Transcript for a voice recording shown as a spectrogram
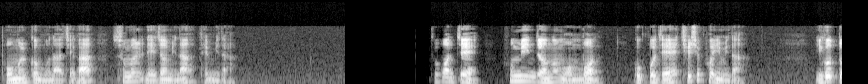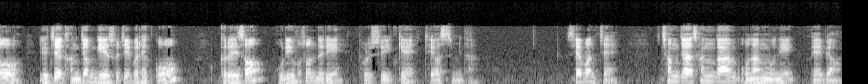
보물급 문화재가 24점이나 됩니다. 두 번째, 훈민정음 원본, 국보제 70호입니다. 이것도 일제강점기에 수집을 했고, 그래서 우리 후손들이 볼 수 있게 되었습니다. 세 번째, 청자 상감 운항문의 매병,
